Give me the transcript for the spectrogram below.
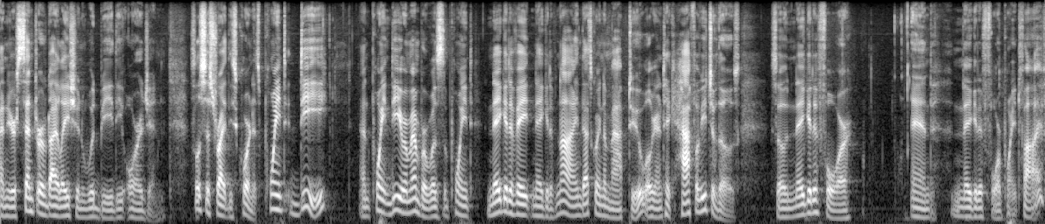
and your center of dilation would be the origin. So let's just write these coordinates. Point D and point D, remember, was the point negative 8, negative 9. That's going to map to, well, we're going to take half of each of those. So negative 4 and negative 4.5.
